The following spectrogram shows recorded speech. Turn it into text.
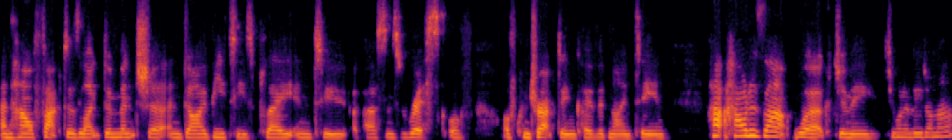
and how factors like dementia and diabetes play into a person's risk of, of contracting COVID 19. How, how does that work, Jimmy? Do you want to lead on that?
